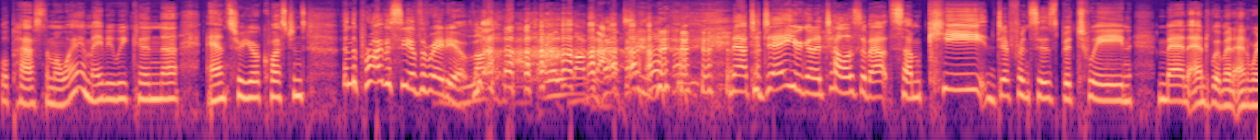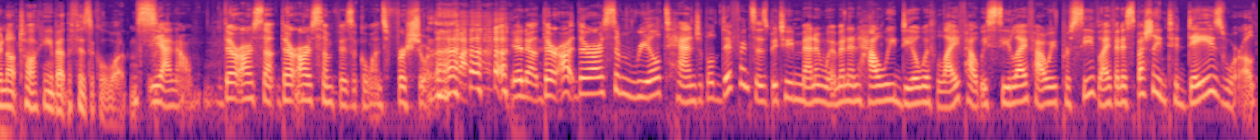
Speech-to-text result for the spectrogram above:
We'll pass them away and maybe we can uh, answer your questions in the privacy of the radio. I love that. I love that. now, today you're going to tell us about some key differences between men and women, and we're not talking about the physical ones. Yeah, no, there are some there are some physical ones for sure. But, you know, there are there are some real tangible differences between men and women and how we deal with life, how we see life, how we perceive life, and especially in today's world,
